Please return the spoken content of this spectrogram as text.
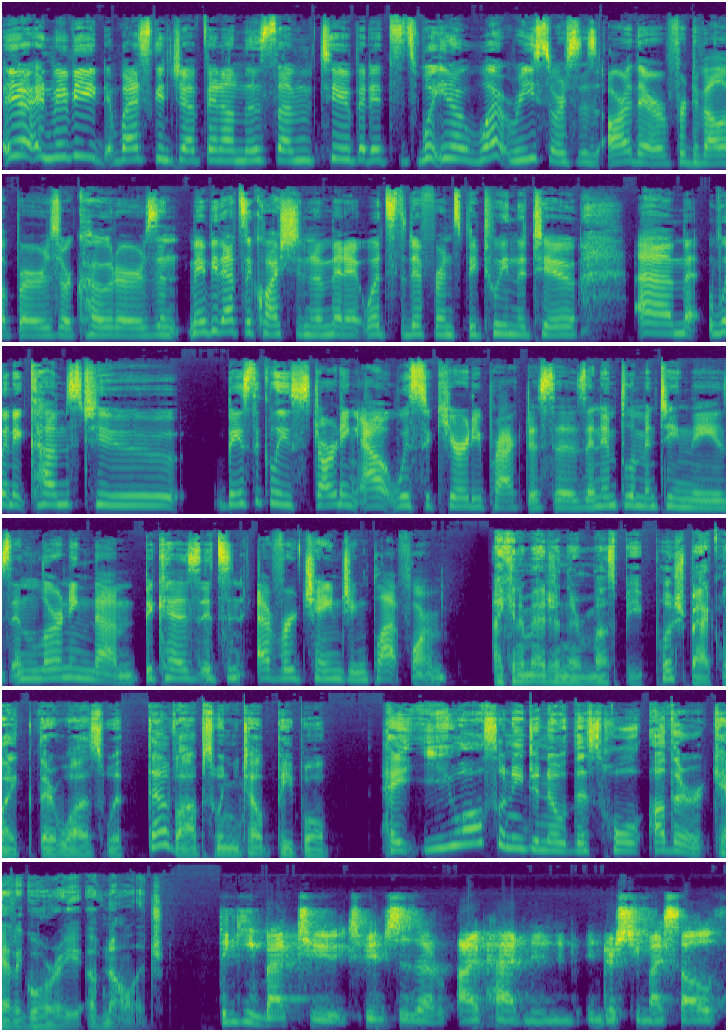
you know, and maybe Wes can jump in on this some too. But it's what you know, what resources are there for developers or coders, and maybe that's a question in a minute. What's the difference between the two um, when it comes to basically starting out with security practices and implementing these and learning them because it's an ever changing platform. I can imagine there must be pushback like there was with DevOps when you tell people, hey, you also need to know this whole other category of knowledge thinking back to experiences that I've had in industry myself,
